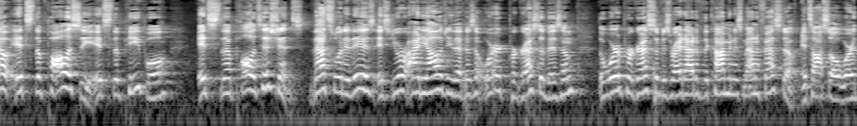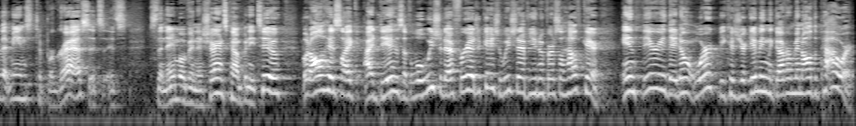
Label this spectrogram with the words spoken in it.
No, it's the policy, it's the people, it's the politicians. That's what it is. It's your ideology that doesn't work. Progressivism, the word progressive is right out of the Communist Manifesto. It's also a word that means to progress. It's, it's, it's the name of an insurance company too. But all his like ideas of, well, we should have free education, we should have universal health care. In theory, they don't work because you're giving the government all the power.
